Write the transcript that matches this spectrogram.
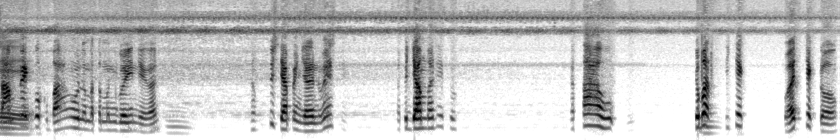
Sampai gue kebangun sama temen gue ini kan. Hmm. Nah, itu siapa yang jalan WC? Tapi jamban itu. Gak tahu. Coba Hmm. dicek. Gue cek dong.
